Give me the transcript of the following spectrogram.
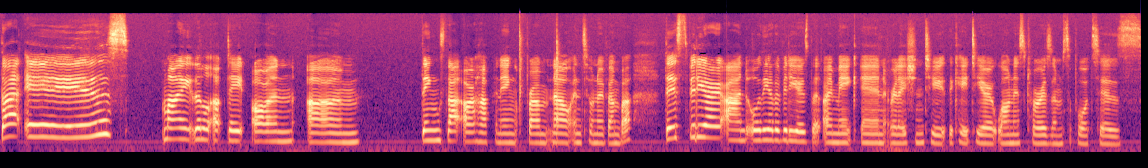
that is my little update on um, things that are happening from now until November. This video and all the other videos that I make in relation to the KTO Wellness Tourism Supporters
